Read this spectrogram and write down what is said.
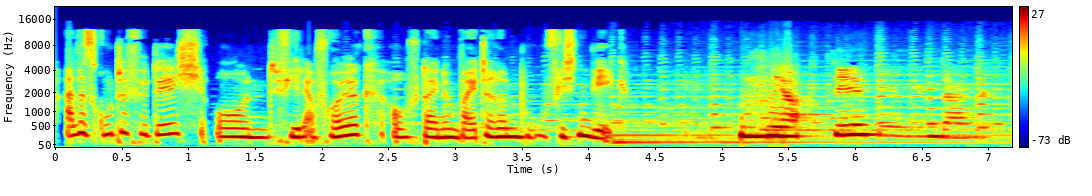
Alles Gute für dich und viel Erfolg auf deinem weiteren beruflichen Weg. Ja, vielen, vielen lieben Dank.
